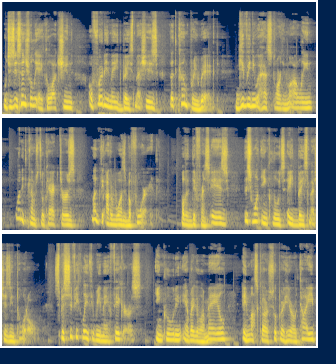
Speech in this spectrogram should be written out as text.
which is essentially a collection of ready-made base meshes that come pre-rigged, giving you a head start in modeling when it comes to characters like the other ones before it. But the difference is, this one includes 8 base meshes in total, specifically 3 male figures, including a regular male, a muscular superhero type,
